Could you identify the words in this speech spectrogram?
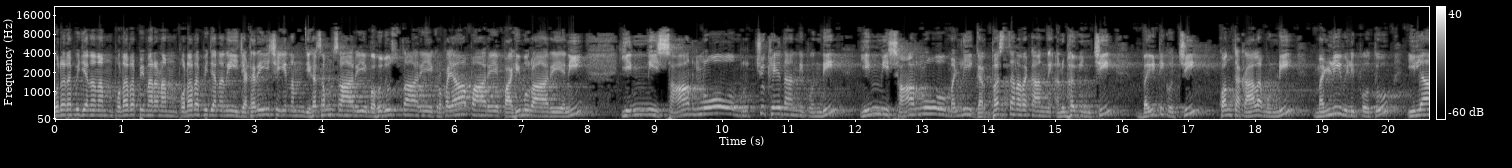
పునరపి జననం పునరపి మరణం పునరపి జనని జఠరే శయనం దిహ సంసారే బహుదుస్తారే కృపయాపారే పహిమురారే అని ఎన్నిసార్లో మృత్యుఖేదాన్ని పొంది ఎన్నిసార్లు మళ్ళీ గర్భస్థ నరకాన్ని అనుభవించి బయటికొచ్చి కొంతకాలం ఉండి మళ్ళీ వెళ్ళిపోతూ ఇలా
